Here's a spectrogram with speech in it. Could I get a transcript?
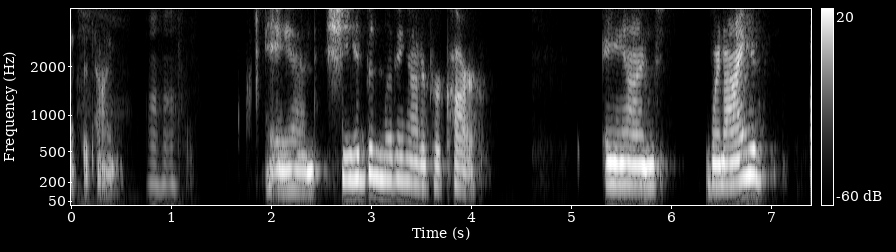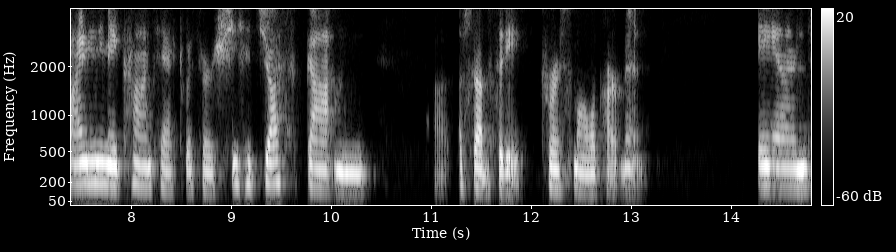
at the time. Uh-huh. And she had been living out of her car. And when I had finally made contact with her, she had just gotten uh, a subsidy for a small apartment. And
